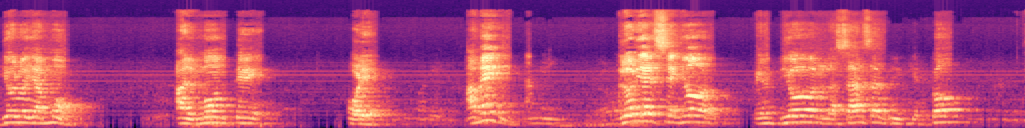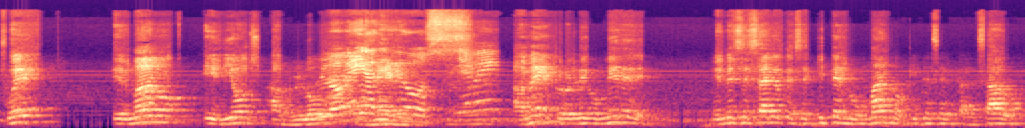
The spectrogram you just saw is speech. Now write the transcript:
Dios lo llamó al monte. Amén. Amén. Gloria al Señor. Él vio las zarzas, lo inquietó. Fue hermano y Dios habló. Gloria a. Dios. Amén. Pero le digo, mire, es necesario que se quite el humano, quítese el calzado.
